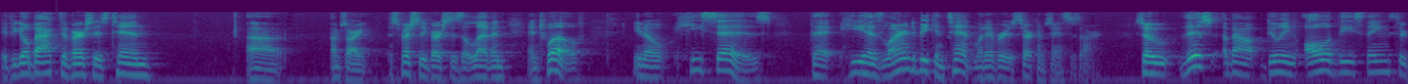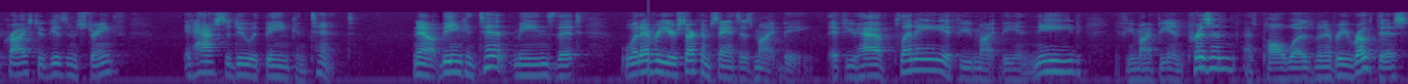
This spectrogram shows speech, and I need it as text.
if you go back to verses 10, uh, I'm sorry, especially verses 11 and 12, you know, he says that he has learned to be content whatever his circumstances are. So this about doing all of these things through Christ who gives him strength, it has to do with being content. Now, being content means that whatever your circumstances might be, if you have plenty, if you might be in need, if you might be in prison, as Paul was whenever he wrote this,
